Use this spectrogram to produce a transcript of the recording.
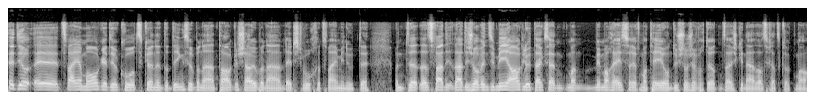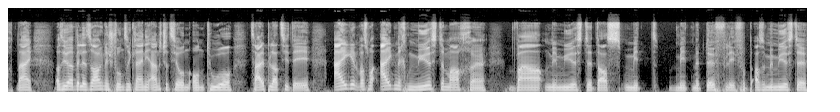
Hat ja, äh, zwei am Morgen hat ja kurz können der Dings übernehmen, Tagesschau übernehmen, letzte Woche, zwei Minuten. Und äh, das da hatte ich schon, wenn sie mir angelötet haben, gesagt, "Ma- wir machen SRF Matteo und du stehst einfach dort und sagst genau das, ich habe es gerade gemacht. Nein, also ich wollte sagen, das ist für unsere kleine Endstation on Tour, Zeltplatz-Idee. Eigen, was wir eigentlich müssten machen, war, wir müssten das mit mit einem Töffli, verb- also wir müssten,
